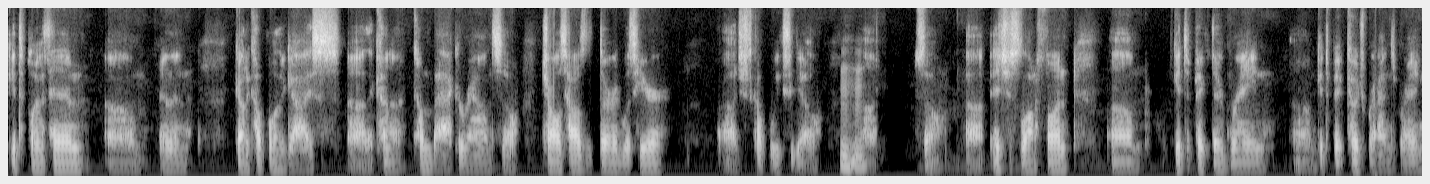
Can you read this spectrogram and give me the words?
get to play with him, um, and then got a couple other guys uh, that kind of come back around. So Charles Howell the third was here uh, just a couple weeks ago. Mm-hmm. Uh, so uh, it's just a lot of fun. Um, get to pick their brain, um, get to pick Coach Bratton's brain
